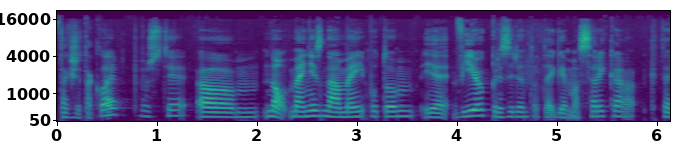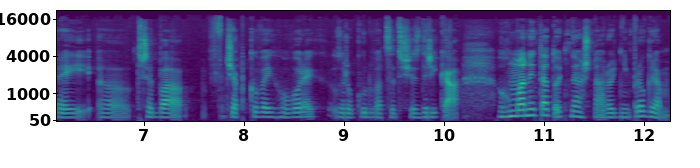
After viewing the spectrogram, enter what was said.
takže takhle prostě. Um, no, méně známý potom je výrok prezidenta TG Masaryka, který uh, třeba v Čapkových hovorech z roku 26 říká Humanita toť náš národní program.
